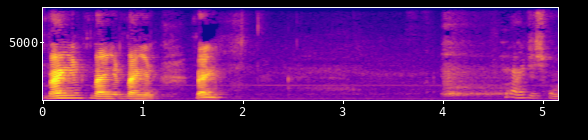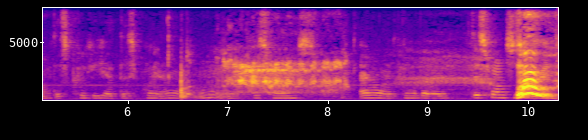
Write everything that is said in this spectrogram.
banging, banging, banging, banging. I just want this cookie at this point. I don't, like this one's. I don't like peanut butter. This one's Woo!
